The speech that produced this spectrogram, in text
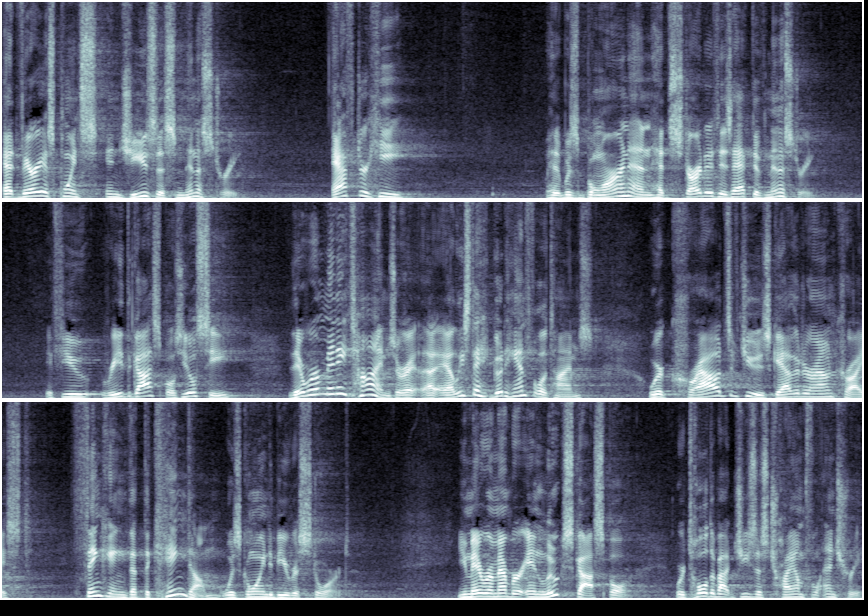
at various points in Jesus' ministry, after he was born and had started his active ministry, if you read the Gospels, you'll see there were many times, or at least a good handful of times, where crowds of Jews gathered around Christ thinking that the kingdom was going to be restored. You may remember in Luke's Gospel, we're told about Jesus' triumphal entry,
